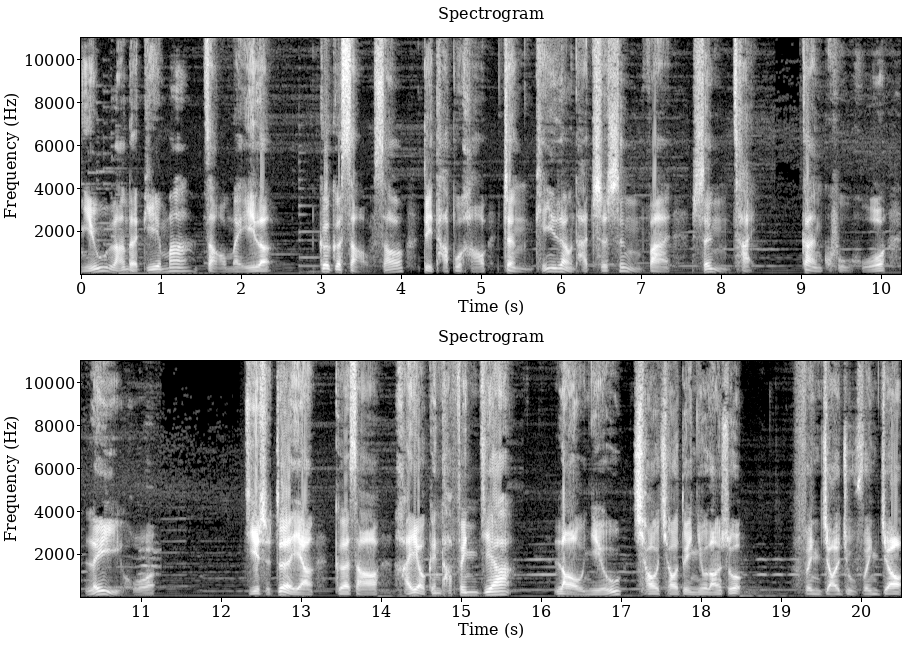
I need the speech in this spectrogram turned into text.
牛郎的爹妈早没了，哥哥嫂嫂对他不好，整天让他吃剩饭剩菜。干苦活累活，即使这样，哥嫂还要跟他分家。老牛悄悄对牛郎说：“分家就分家，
